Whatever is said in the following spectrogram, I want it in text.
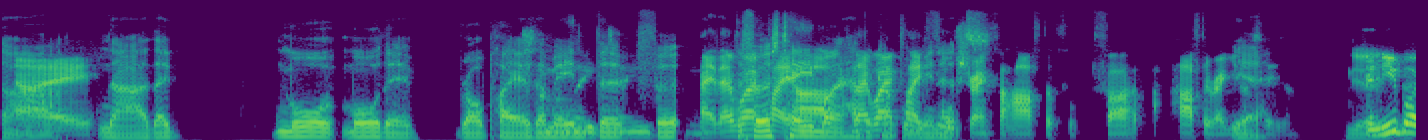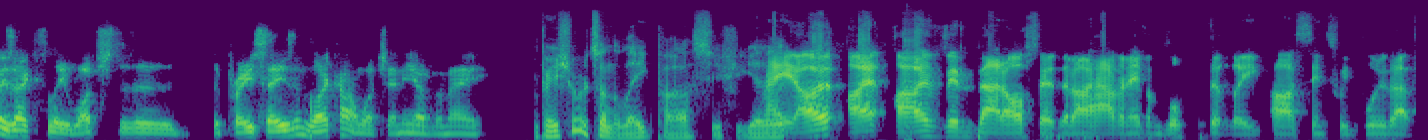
Uh, No. Nah, they more more their role players. I mean, league the team. fir- Hey, they The won't first play team half, might have they a won't couple play full minutes. strength for half the fu- for half the regular Yeah. season. Yeah? Can you boys actually watch the the pre-seasons? I can't watch any of them, eh? I'm pretty sure it's on the league pass if you get Mate, it. I, I, I've been that off it that I haven't even looked at League Pass since we blew that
